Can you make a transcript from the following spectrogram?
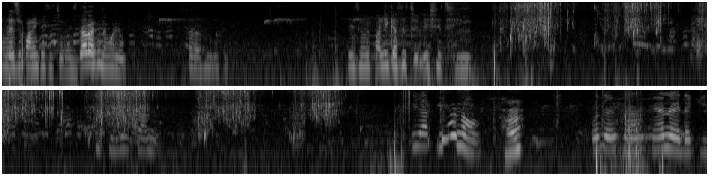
আমরা যে পানির কাছে চলে এসেছি দাঁড়াও এখানে মরিও। দাঁড়াও এখানে এই যে আমি পানির কাছে চলে এসেছি। হলো হ্যাঁ ওদের কেন এটা কি?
